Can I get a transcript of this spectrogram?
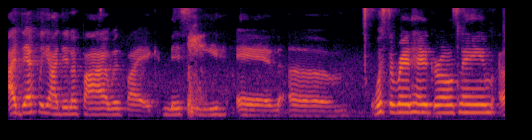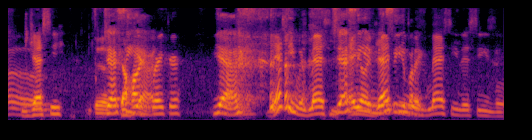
I definitely identify with like Missy and um what's the redhead girl's name? Um, Jesse, Yeah. Jesse, the heartbreaker. Yeah. Jesse was messy. Jesse hey, yo, and Jesse was like- messy this season.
